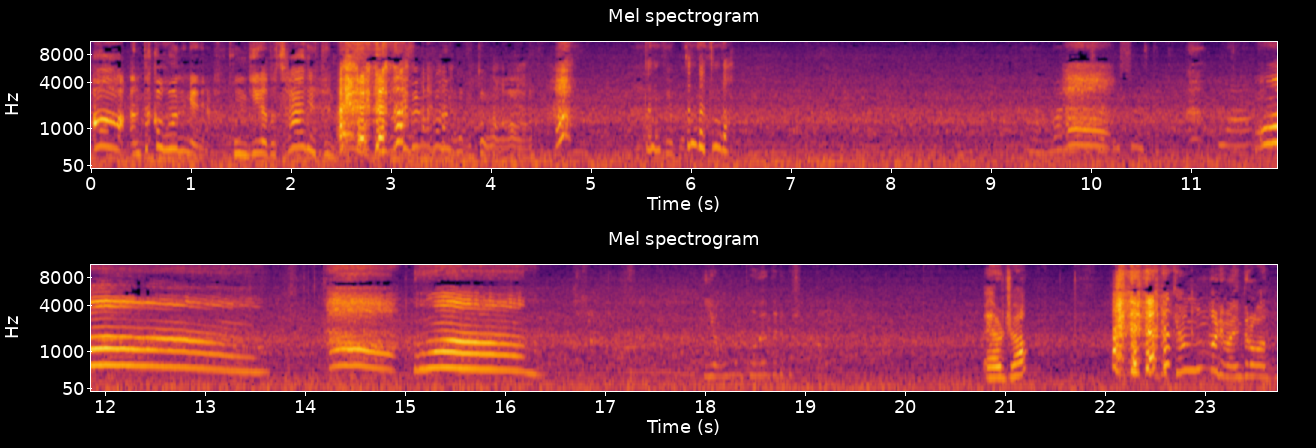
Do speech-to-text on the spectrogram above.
아 안타까워 하는 게 아니라 공기가 더 차야 될 텐데 이렇게 생각하는 것부터가 뜬, 뜬다, 뜬다. 우와. 우와. 이 영상 보내드리고 싶다 에어드롭? 이렇게 한국말이 많이 들어갔는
